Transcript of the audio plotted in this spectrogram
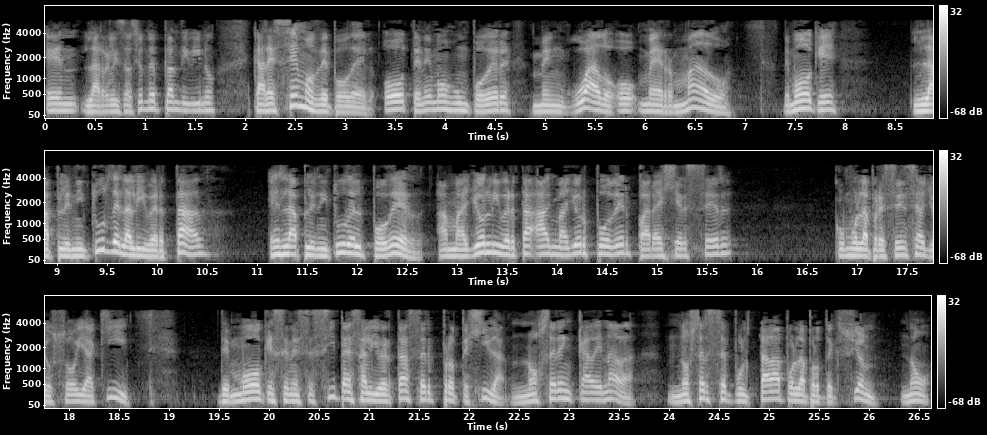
en la realización del plan divino, carecemos de poder o tenemos un poder menguado o mermado. De modo que la plenitud de la libertad es la plenitud del poder. A mayor libertad hay mayor poder para ejercer como la presencia yo soy aquí. De modo que se necesita esa libertad ser protegida, no ser encadenada, no ser sepultada por la protección, no,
